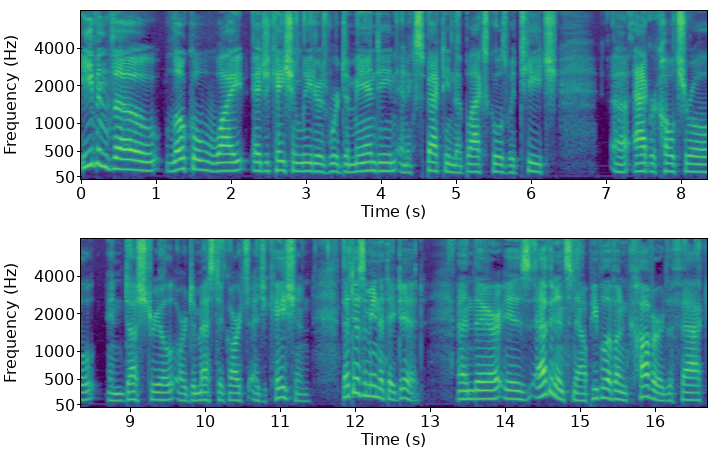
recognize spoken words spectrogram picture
even though local white education leaders were demanding and expecting that black schools would teach uh, agricultural, industrial, or domestic arts education, that doesn't mean that they did. And there is evidence now, people have uncovered the fact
